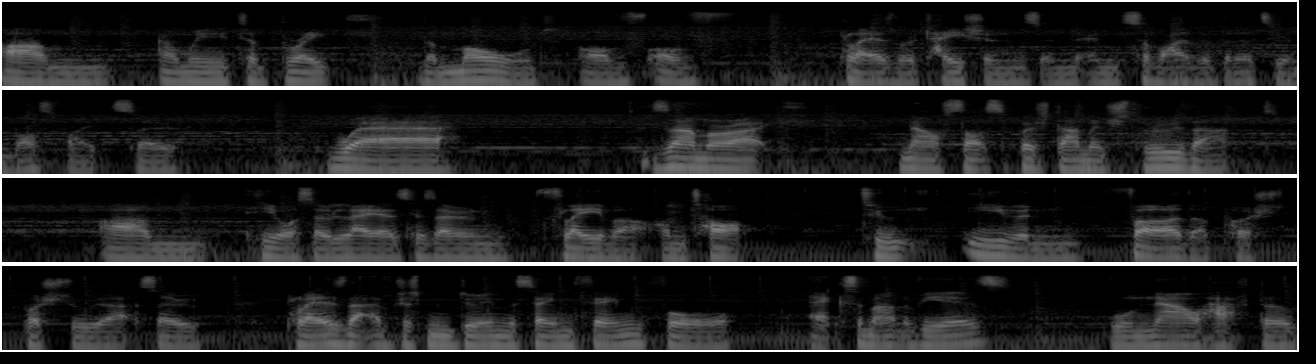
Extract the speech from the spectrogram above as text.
Um, and we need to break the mold of, of players' rotations and, and survivability in boss fights. So where Zamorak now starts to push damage through that, um, he also layers his own flavor on top to even further push push through that. So players that have just been doing the same thing for X amount of years will now have to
